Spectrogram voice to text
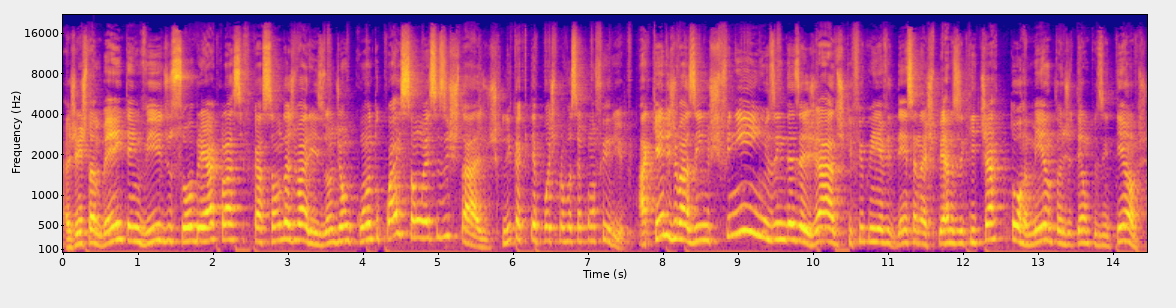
A gente também tem vídeo sobre a classificação das varizes, onde eu conto quais são esses estágios. Clica aqui depois para você conferir. Aqueles vasinhos fininhos e indesejados que ficam em evidência nas pernas e que te atormentam de tempos em tempos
